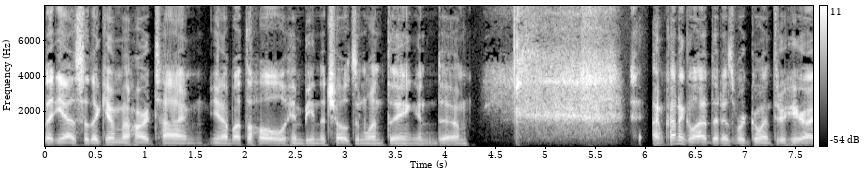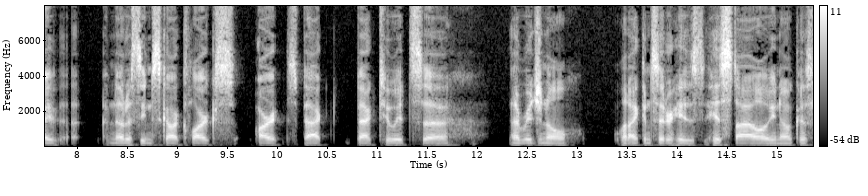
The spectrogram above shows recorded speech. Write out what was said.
But yeah, so they give him a hard time, you know, about the whole him being the chosen one thing, and um, I'm kind of glad that as we're going through here, I, I'm noticing Scott Clark's art is back back to its uh, original, what I consider his his style, you know, because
